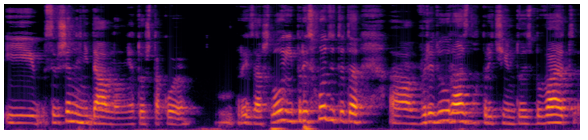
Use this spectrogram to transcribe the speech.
И совершенно недавно у меня тоже такое произошло. И происходит это а, в ряду разных причин. То есть бывает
